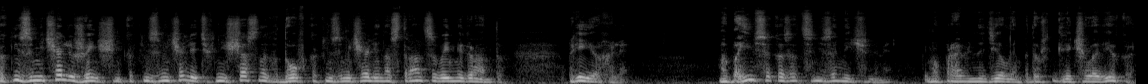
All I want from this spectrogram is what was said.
как не замечали женщин, как не замечали этих несчастных вдов, как не замечали иностранцев и иммигрантов. Приехали. Мы боимся оказаться незамеченными. И мы правильно делаем, потому что для человека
